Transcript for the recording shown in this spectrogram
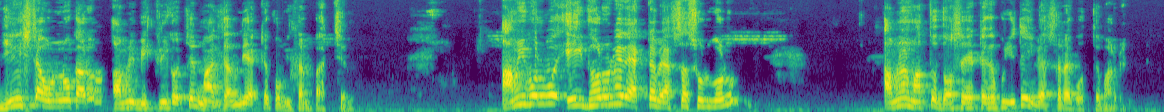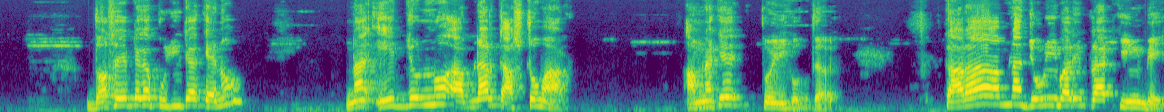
জিনিসটা অন্য কারও, আপনি বিক্রি করছেন, মাঝখান দিয়ে একটা কমিশন পাচ্ছেন। আমি বলব এই ধরনের একটা ব্যবসা শুরু করুন। আপনার মাত্র দশ হাজার টাকা পুঁজিতে এই ব্যবসাটা করতে পারবেন। দশ হাজার টাকা পুঁজিটা কেন? না, এর জন্য আপনার কাস্টমার আপনাকে তৈরি করতে হবে। কারা আপনার জমি বাড়ি ফ্ল্যাট কিনবে?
